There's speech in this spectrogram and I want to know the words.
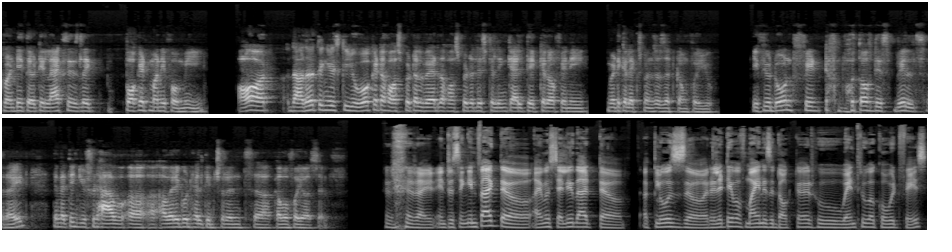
20, 30 lakhs is like pocket money for me. Or the other thing is, ki, you work at a hospital where the hospital is telling, ki, I'll take care of any medical expenses that come for you. If you don't fit both of these bills, right, then I think you should have a, a very good health insurance uh, cover for yourself. right interesting in fact uh, i must tell you that uh, a close uh, relative of mine is a doctor who went through a covid phase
